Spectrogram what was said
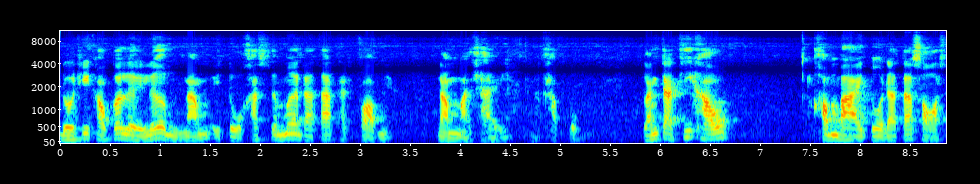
โดยที่เขาก็เลยเริ่มนำไอตัว customer data platform เนี่ยนำมาใช้นะครับผมหลังจากที่เขา combine ตัว data source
